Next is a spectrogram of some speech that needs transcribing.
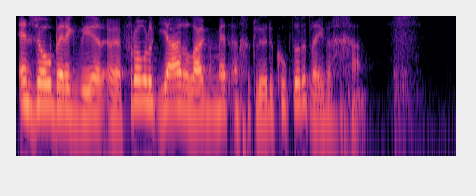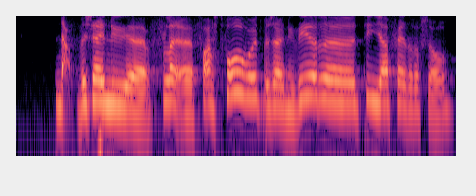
En zo ben ik weer uh, vrolijk jarenlang met een gekleurde koep door het leven gegaan. Nou, we zijn nu fast forward. We zijn nu weer tien jaar verder of zo.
